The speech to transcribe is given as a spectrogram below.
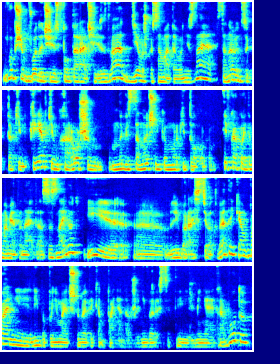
В общем, года через полтора, через два девушка, сама того не зная, становится таким крепким, хорошим многостаночником-маркетологом. И в какой-то момент она это осознает и э, либо растет в этой компании, либо понимает, что в этой компании она уже не вырастет и меняет работу,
